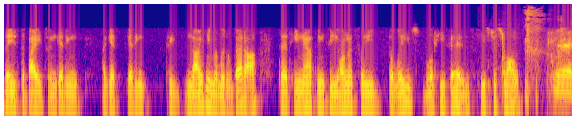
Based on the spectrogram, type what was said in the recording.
these debates and getting, I guess, getting to know him a little better, that he now thinks he honestly believes what he says. He's just wrong. Yeah,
